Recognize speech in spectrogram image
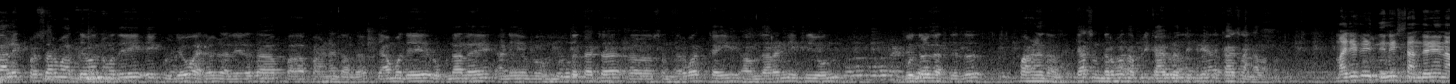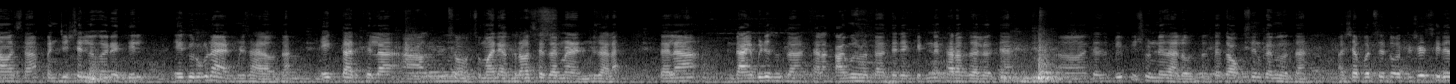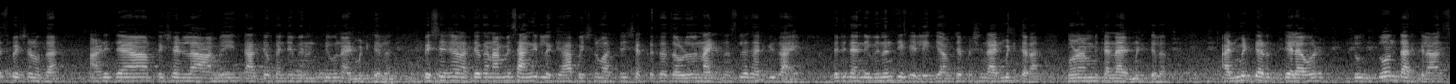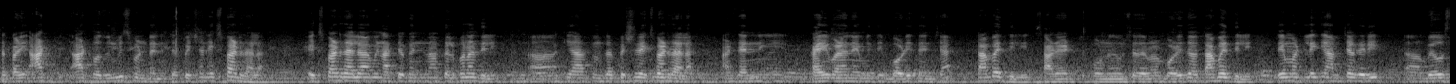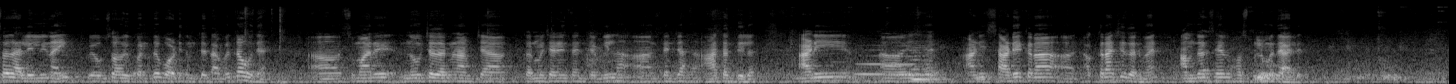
काल एक प्रसार माध्यमांमध्ये एक व्हिडिओ व्हायरल झालेला पा पाहण्यात आलं. त्यामध्ये रुग्णालय आणि मृतकाच्या संदर्भात काही आमदारांनी इथे येऊन गोंधळ घातल्याचं पाहण्यात आलं. त्या संदर्भात आपली काय प्रतिक्रिया काय सांगायला माझ्याकडे दिनेश चांदणे नावाचा पंचशील नगर येथील एक रुग्ण ॲडमिट झाला होता. एक तारखेला सुमारे अकरा वाजता दरम्यान ॲडमिट झाला. त्याला डायबिटीस होता त्याला कावीळ होता त्याच्या किडन्या खराब झाल्या होत्या त्याचं बी पी शून्य झालं होतं त्याचा ऑक्सिजन कमी होता. अशा परिस्थितीत तो अतिशय सिरियस पेशंट होता आणि त्या पेशंटला आम्ही नातेवाईकांच्या विनंतीहून ॲडमिट केलं. पेशंटच्या नातेवाईकांना आम्ही सांगितलं की हा पेशंट वाचण्याची शक्यता जवळजवळ नाही नसल्यासारखीच आहे. तरी त्यांनी विनंती केली की आमच्या पेशंट ॲडमिट करा. म्हणून आम्ही त्यांना ॲडमिट केलं. ॲडमिट कर केल्यावर दो दोन तारखेला सकाळी आठ आठ वाजून वीस मिनिटांनी त्या पेशंट एक्सपायर झाला. एक्सपायर झाल्यावर आम्ही नातेवाईकांना कल्पना दिली की हा तुमचा पेशंट एक्सपायर झाला. आणि त्यांनी काही वेळाने आम्ही ती बॉडी त्यांच्या ताब्यात दिली. साडेआठ पावणे नऊच्या दरम्यान बॉडी ताब्यात दिली. ते म्हटले की आमच्या घरी व्यवस्था झालेली नाही. व्यवस्था होईपर्यंत बॉडी तुमच्या ताब्यात राहू द्या. सुमारे नऊच्या दरम्यान आमच्या कर्मचाऱ्यांनी त्यांच्या बिल त्यांच्या हातात दिलं. आणि आणि साडे अकरा अकराच्या दरम्यान आमदार साहेब हॉस्पिटलमध्ये आले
